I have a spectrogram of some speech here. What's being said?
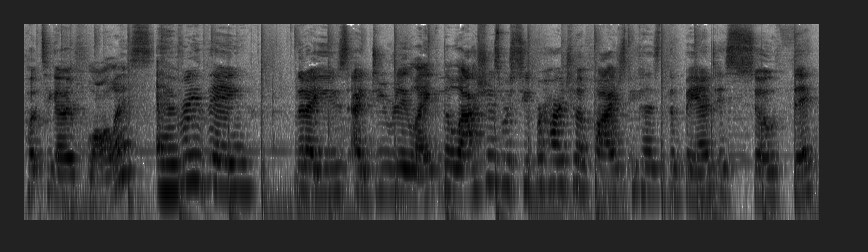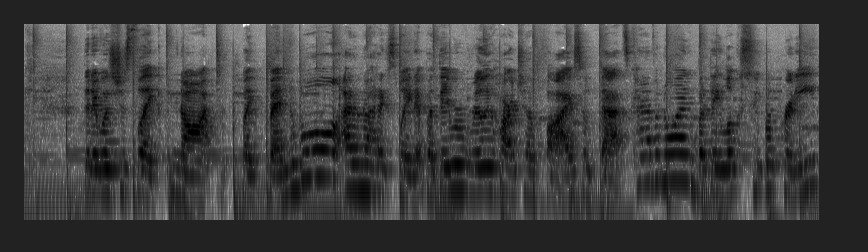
put together flawless. Everything that I used I do really like. The lashes were super hard to apply just because the band is so thick that it was just like not like bendable. I don't know how to explain it, but they were really hard to apply, so that's kind of annoying, but they look super pretty.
